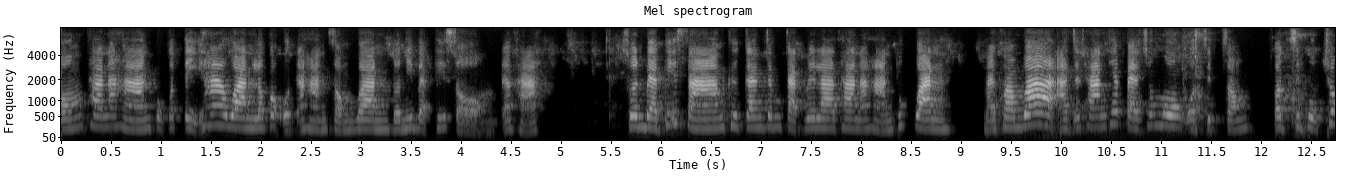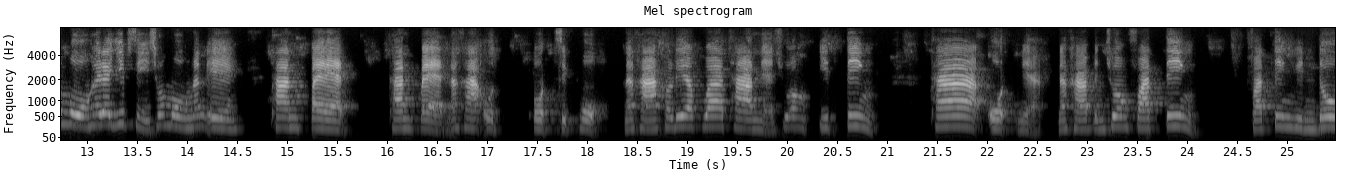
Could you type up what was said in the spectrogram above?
2 ทานอาหารปกติ 5 วัน แล้วก็อดอาหาร 2 วัน ตัวนี้แบบที่2นะคะ ส่วนแบบที่ 3 คือการจำกัดเวลาทานอาหารทุกวัน หมายความว่าอาจจะทานแค่ 8 ชั่วโมง อด 12 อด 16 ชั่วโมงให้ได้ 24 ชั่วโมงนั่นเอง ทาน 8 ทาน8นะคะ อดอด16นะคะเขาเรียกว่าทานเนี่ยช่วง eating ถ้าอดเนี่ยนะคะเป็นช่วง fasting fasting window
